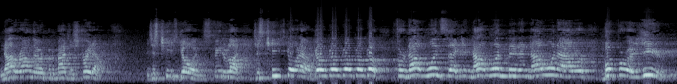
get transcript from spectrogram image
not around the earth, but imagine straight out. It just keeps going. The speed of light just keeps going out. Go, go, go, go, go. For not one second, not one minute, not one hour, but for a year.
